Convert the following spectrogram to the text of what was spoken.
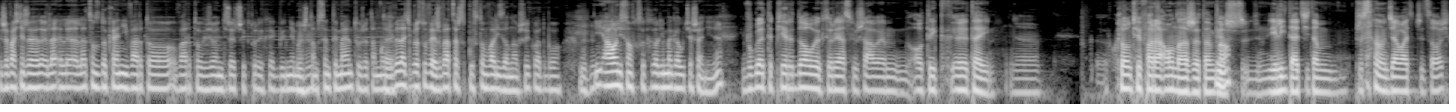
Że właśnie, że le, le, lecąc do Kenii warto, warto wziąć rzeczy, których jakby nie masz mhm. tam sentymentu, że tam możesz tak. wydać i po prostu, wiesz, wracasz z pustą walizą na przykład, bo mhm. i, a oni są kolei mega ucieszeni, nie? W ogóle te pierdoły, które ja słyszałem o tej, tej E, klątwie faraona, że tam no. wiesz, no. jelita ci tam przestaną działać czy coś.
